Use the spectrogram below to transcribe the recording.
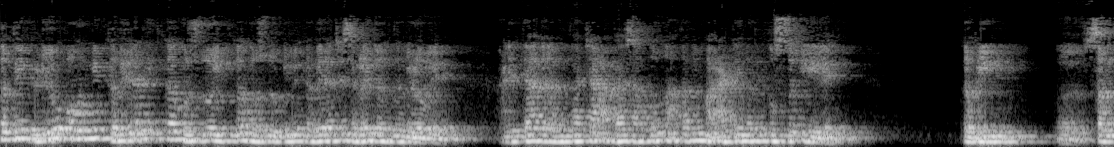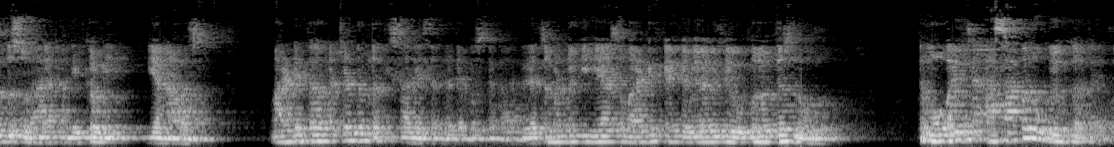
तर ते व्हिडिओ पाहून मी कबीरात इतका घुसलो इतका घुसलो की मी कबीराचे सगळे ग्रंथ मिळवले. आणि त्या ग्रंथाच्या अभ्यासातून आता मी मराठीमध्ये पुस्तक लिहिले. कवी संत सुधारक आणि कवी या नावाचं. मराठीत त्याला प्रचंड प्रतिसाद आहे सध्या त्या पुस्तकाला. त्याचं म्हणणं की हे असं मराठीत काही कविराविषयी उपलब्धच नव्हतं. तर मोबाईलचा असा पण उपयोग करता येतो.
